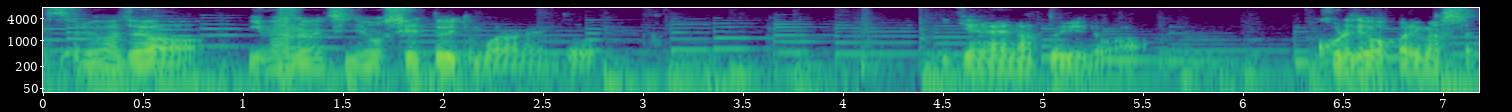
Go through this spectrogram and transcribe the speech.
それはじゃあ、今のうちに教えておいてもらわないといけないなというのが、これで分かりました。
